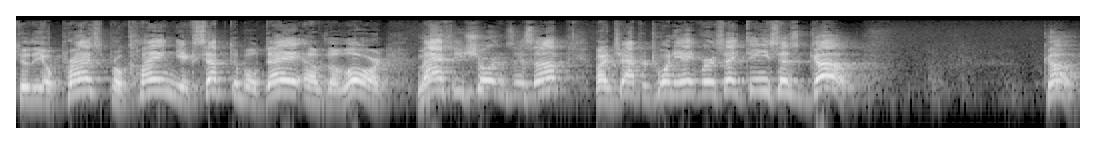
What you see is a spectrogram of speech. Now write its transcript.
to the oppressed, proclaim the acceptable day of the Lord. Matthew shortens this up by chapter 28, verse 18. He says, Go. Go.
